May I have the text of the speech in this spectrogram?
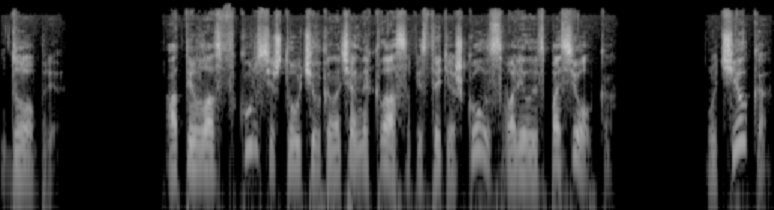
Добре. А ты, Влас, в курсе, что училка начальных классов из третьей школы свалила из поселка? Училка?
